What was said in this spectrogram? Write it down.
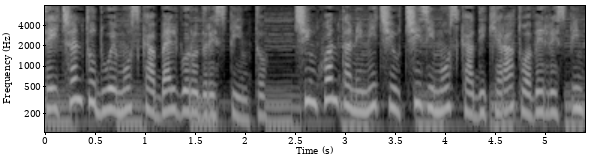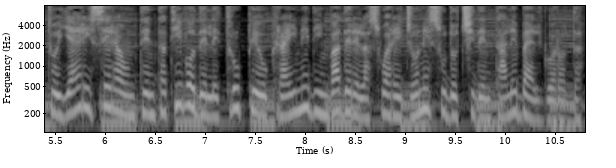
602 Mosca a Belgorod respinto. 50 nemici uccisi Mosca ha dichiarato aver respinto ieri sera un tentativo delle truppe ucraine di invadere la sua regione sud-occidentale Belgorod.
